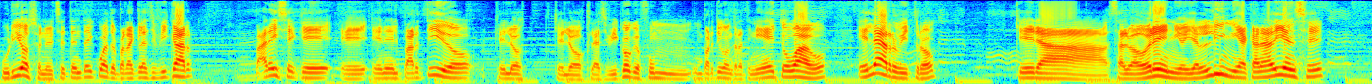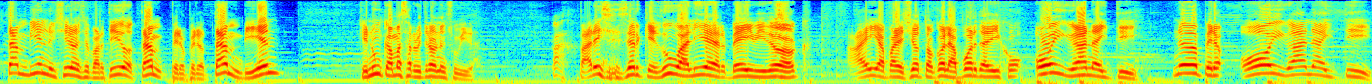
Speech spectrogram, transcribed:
curioso, en el 74 para clasificar, parece que eh, en el partido que los, que los clasificó, que fue un, un partido contra Trinidad y Tobago, el árbitro, que era salvadoreño y en línea canadiense, tan bien lo hicieron ese partido, tan, pero, pero tan bien, que nunca más arbitraron en su vida. Ah, Parece ser que Duvalier, Baby Doc, ahí apareció, tocó la puerta y dijo, hoy gana Haití. No, pero hoy gana Haití.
